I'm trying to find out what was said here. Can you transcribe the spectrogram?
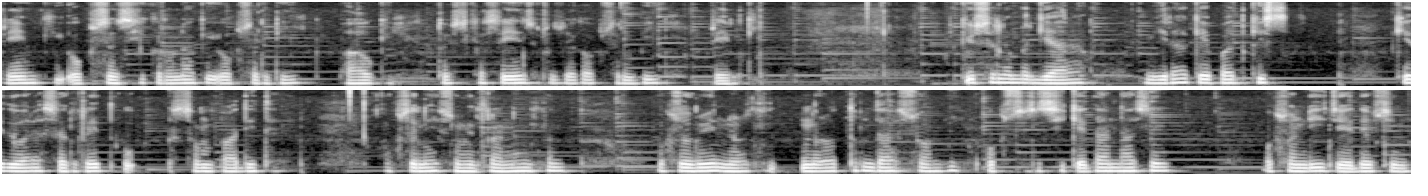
प्रेम की। ऑप्शन सी करुणा की। ऑप्शन डी भाव की। तो इसका सही आंसर हो जाएगा ऑप्शन बी प्रेम की। क्वेश्चन नंबर ग्यारह, मीरा के पद किस के द्वारा संकलित संपादित है? Option A Sumitranand Pant option B Narottam Das Swami option C Kedarnath Singh option D Jaidev Singh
